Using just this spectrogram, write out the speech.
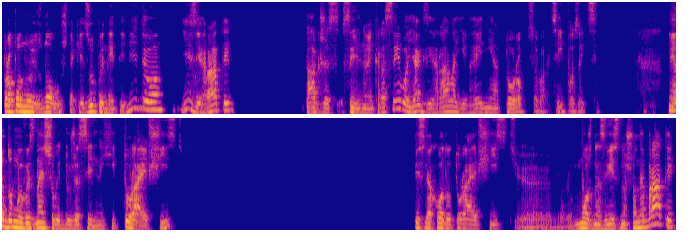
Пропоную знову ж таки зупинити відео і зіграти так же сильно і красиво, як зіграла Євгенія Торопцева в цій позиції. Ну, я думаю, ви знайшли дуже сильний хід Тура F6. Після ходу Тура F6 е, можна, звісно, що не брати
